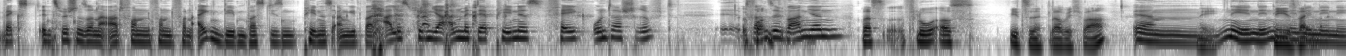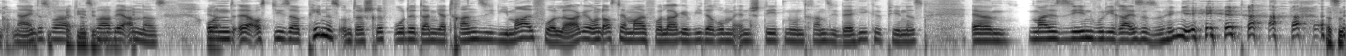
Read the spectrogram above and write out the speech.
wächst inzwischen so eine Art von, von, von Eigenleben, was diesen Penis angeht, weil alles fing ja an mit der Penis-Fake-Unterschrift. Äh, Von- Transsilvanien. Was Flo aus Wietze, glaube ich, war. Ähm, Nee. nee, nee, nee, Nee, nee, nee, war- nee, nee. Gott, Nein, das war, das war wer anders. Ja. Und äh, aus dieser Penisunterschrift wurde dann ja Transi die Malvorlage und aus der Malvorlage wiederum entsteht nun Transi der Häkelpenis. Ähm, mal sehen, wo die Reise so hingeht. Also,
